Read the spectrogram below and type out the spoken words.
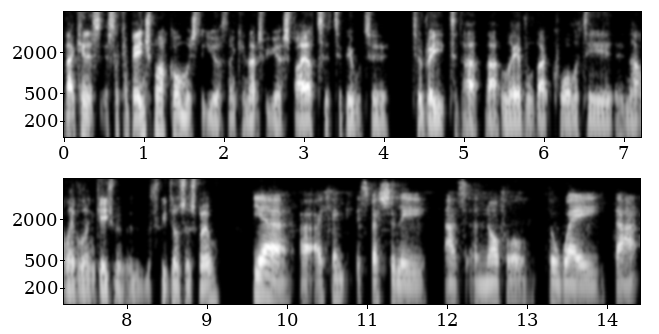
that kind of it's like a benchmark almost that you're thinking that's what you aspire to to be able to to write to that that level, that quality, and that level of engagement with, with readers as well. Yeah, I think especially as a novel, the way that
